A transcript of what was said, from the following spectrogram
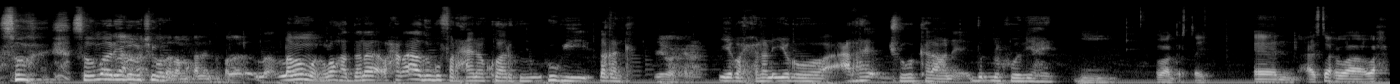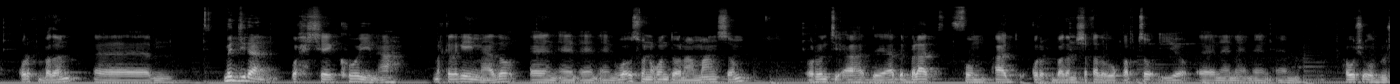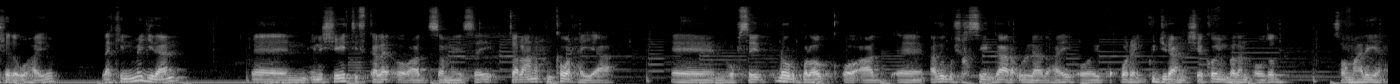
So- soomaaliya maba joogo lama maqal inta badan. La- lama maqlo. Haddana waxaan aada ugu farxay inaan ku arko hugii dhaqanka. Iyagoo xiran. Iyagoo care joogo kale aan dhulkoodii ahayn. Waa gartay. Cabditax waa wax qurux badan. Ma jiraan wax sheekooyin ah. Marka laga yimaado waa u soo noqon doonaa mansom. Oo runtii ah dee hadda platform aad u qurux badan shaqada uu qabto iyo hawsha uu bulshada u hayo. Laakiin ma jiraan initiative kale oo aad samaysay. Tusaalahaan waxaan ka warhayaa een, website dhowr blog oo aad adigu shakhsiyan gaara u leedahay oo ay ku jiraan sheekooyin badan oo dad soomaaliya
